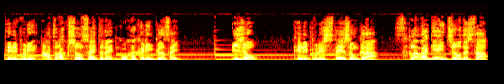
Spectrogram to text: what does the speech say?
テニプリアトラクションサイトでご確認ください。以上テニプリステーションから真田源一郎でした。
